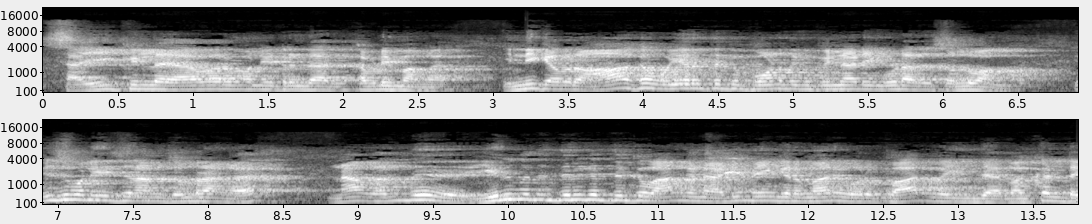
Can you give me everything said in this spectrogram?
சைக்கிளில் வியாபாரம் பண்ணிட்டு இருந்தார் அப்படிம்பாங்க. இன்னைக்கு அவர் ஆக உயரத்துக்கு போனதுக்கு பின்னாடியும் கூட அதை சொல்லுவாங்க. யூசுப் அலி இஸ்லாம் சொல்கிறாங்க நான் வந்து இருபது திருகத்துக்கு வாங்கின அடிமைங்கிற மாதிரி ஒரு பார்வை இந்த மக்கள்கிட்ட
